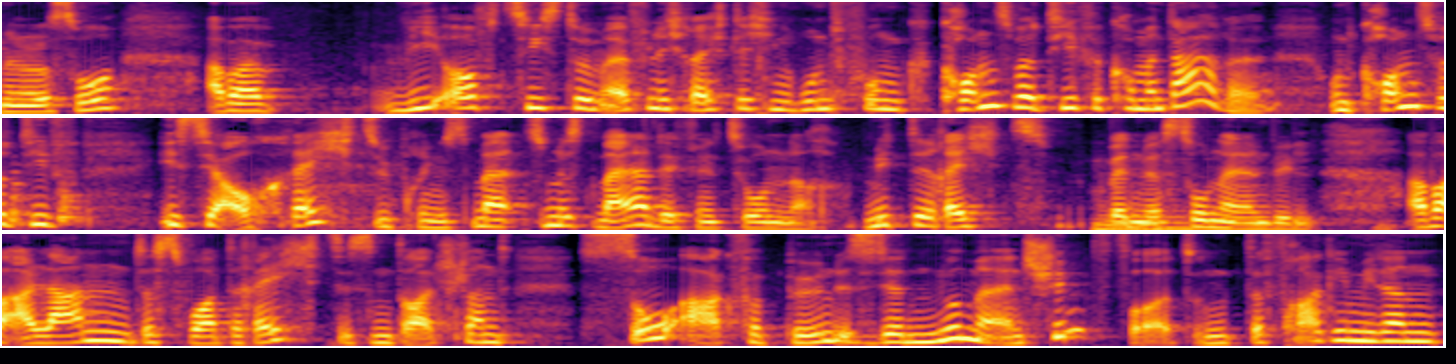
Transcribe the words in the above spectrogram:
mhm. ähm, oder so, aber wie oft siehst du im öffentlich-rechtlichen Rundfunk konservative Kommentare? Und konservativ ist ja auch rechts übrigens, zumindest meiner Definition nach. Mitte rechts, wenn mhm. wir es so nennen will. Aber allein das Wort rechts ist in Deutschland so arg verpönt, es ist ja nur mehr ein Schimpfwort. Und da frage ich mich dann,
